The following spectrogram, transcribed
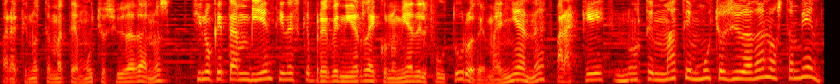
para que no te mate a muchos ciudadanos, sino que también tienes que prevenir la economía del futuro de mañana para que no te mate muchos ciudadanos también.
